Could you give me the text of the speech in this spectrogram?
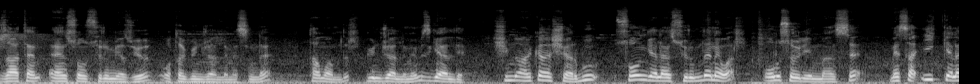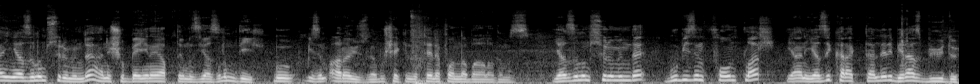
Zaten en son sürüm yazıyor OTA güncellemesinde. Tamamdır. Güncellememiz geldi. Şimdi arkadaşlar bu son gelen sürümde ne var? Onu söyleyeyim ben size. Mesela ilk gelen yazılım sürümünde hani şu beyne yaptığımız yazılım değil. Bu bizim arayüzle bu şekilde telefonla bağladığımız yazılım sürümünde bu bizim fontlar yani yazı karakterleri biraz büyüdü.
